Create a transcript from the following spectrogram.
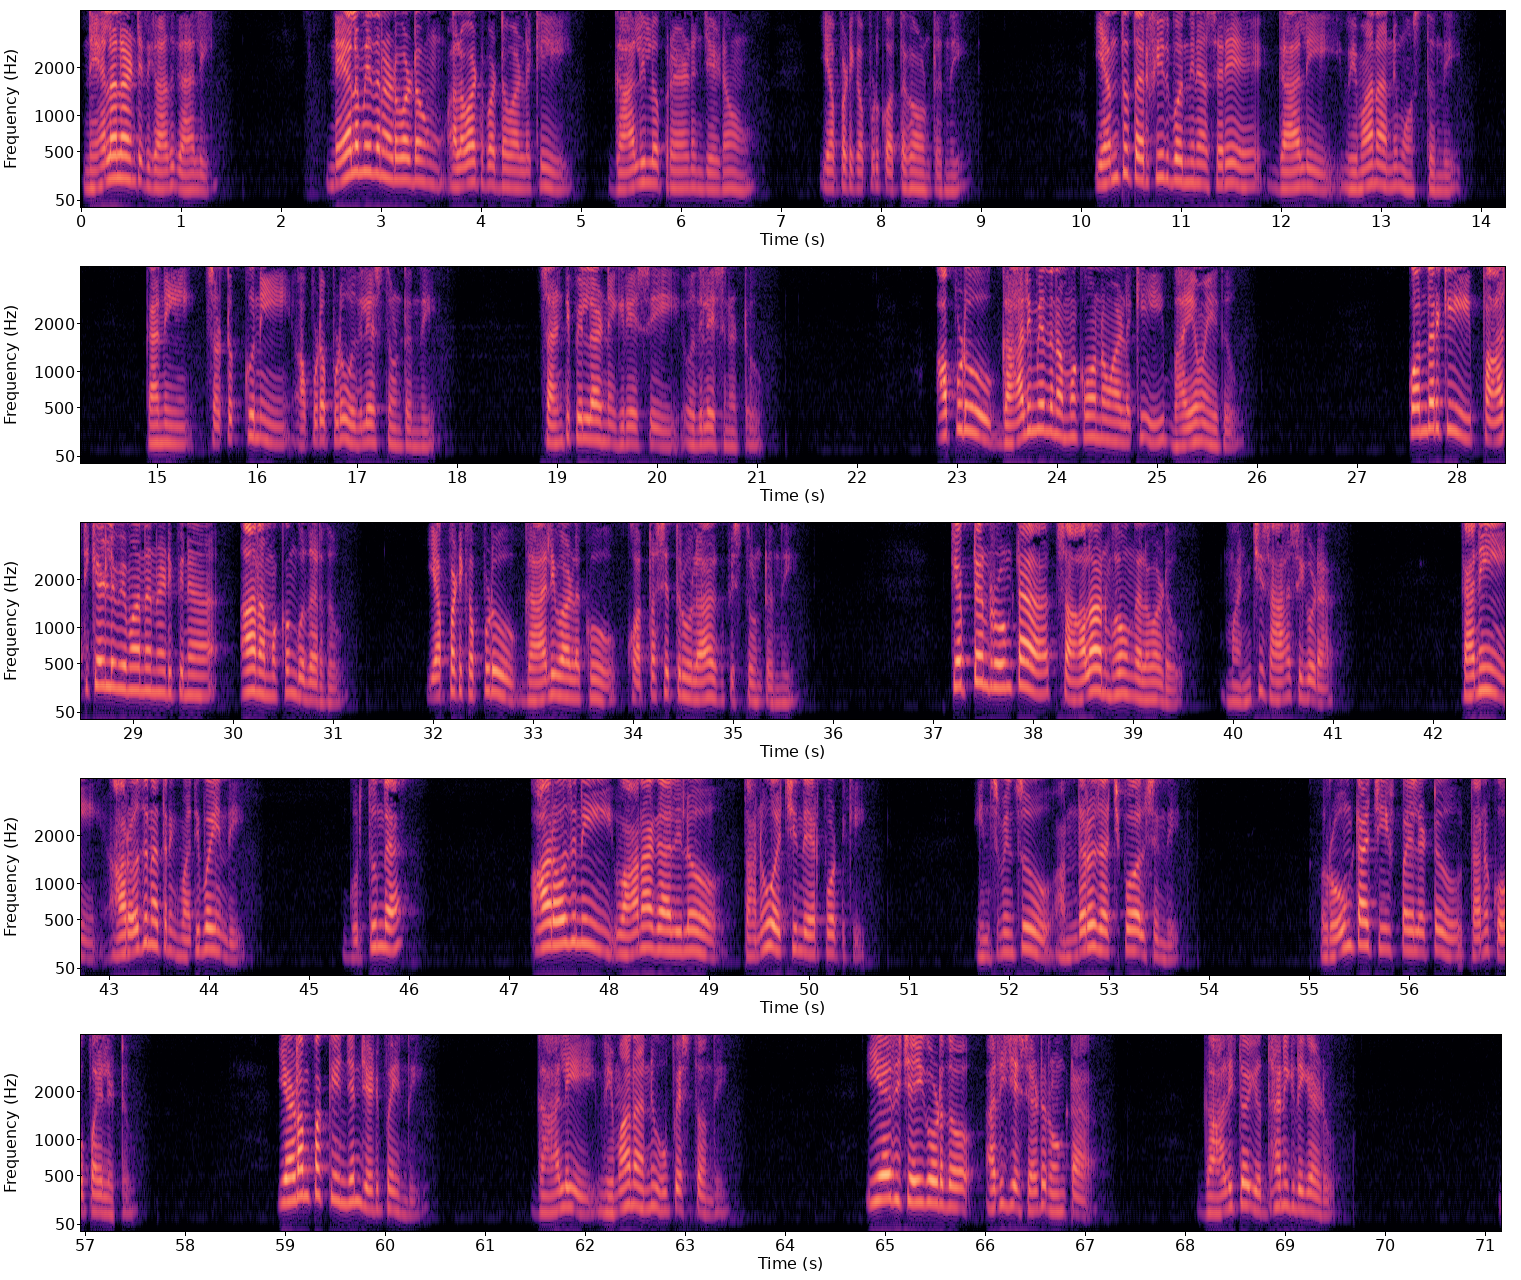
నేల లాంటిది కాదు గాలి. నేల మీద నడవడం అలవాటు పడ్డ వాళ్ళకి గాలిలో ప్రయాణం చేయడం ఎప్పటికప్పుడు కొత్తగా ఉంటుంది. ఎంత తర్ఫీదు పొందినా సరే గాలి విమానాన్ని మోస్తుంది. కానీ చటుక్కుని అప్పుడప్పుడు వదిలేస్తుంటుంది చంటి పిల్లాడిని ఎగిరేసి వదిలేసినట్టు. అప్పుడు గాలి మీద నమ్మకం ఉన్న వాళ్ళకి భయం లేదు కొందరికి పాతికేళ్ళ విమానం నడిపిన ఆ నమ్మకం కుదరదు. ఎప్పటికప్పుడు గాలి వాళ్ళకు కొత్త శత్రువులా అనిపిస్తుంటుంది కెప్టెన్ రూంటా చాలా అనుభవం గలవాడు. మంచి సాహసి కూడా. కానీ ఆ రోజున అతనికి మతిపోయింది గుర్తుందా? ఆ రోజుని వానాగాలిలో తను వచ్చింది ఎయిర్పోర్ట్కి. ఇంచుమించు అందరూ చచ్చిపోవాల్సింది. రోంటా చీఫ్ పైలట్ తను కో పైలట్ ఎడం పక్క ఇంజిన్ జడిపోయింది గాలి విమానాన్ని ఊపేస్తోంది. ఏది చేయకూడదో అది చేశాడు రోంటా గాలితో యుద్ధానికి దిగాడు.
